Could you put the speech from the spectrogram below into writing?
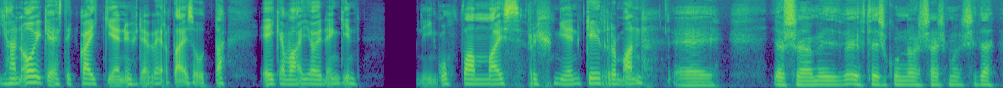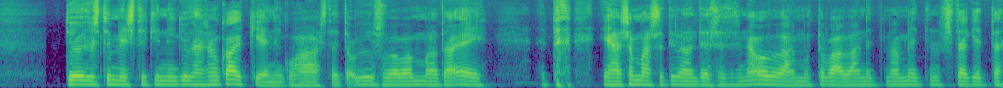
ihan oikeasti kaikkien yhdenvertaisuutta, eikä vain joidenkin niin kuin vammaisryhmien kerman. Ei jos yhteiskunnassa esimerkiksi sitä työllistymistäkin, niin kyllähän se on kaikkien niin kuin haasteet, oli sulla vammaa tai ei. Että ihan samassa tilanteessa siinä ollaan, mutta tavallaan, että mä oon miettinyt sitäkin, että,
